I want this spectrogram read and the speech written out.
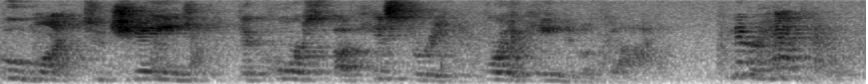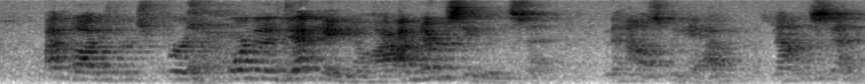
who want to change the course of history for the kingdom of God. We never had that. I've lobbied for, for more than a decade in Ohio. I've never seen it in the Senate. In the House we have, not in the Senate.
